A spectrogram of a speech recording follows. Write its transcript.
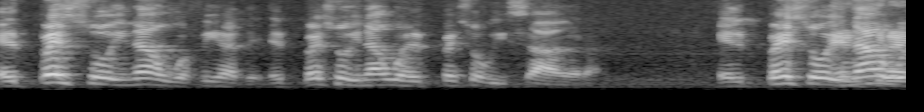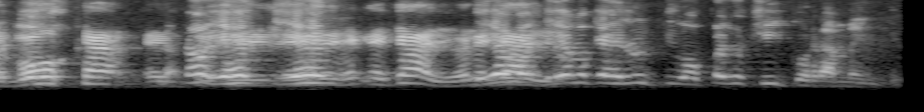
El peso de Inaue, fíjate, el peso de Inaue es el peso bisagra. El peso de Inaue No, y es el- el- el- el gallo, digamos, gallo. digamos que es el último peso chico realmente.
